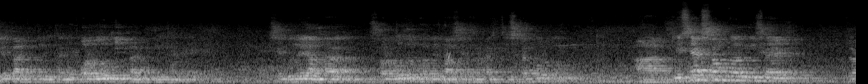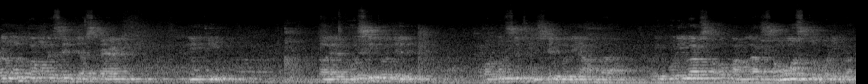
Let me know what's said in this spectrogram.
যে কাজগুলি থাকে, পরলৌকিক কাজগুলি থাকে সেগুলি আমরা সর্বতভাবে পাশে থাকার চেষ্টা করব। আর পেশার সংক্রান্ত বিষয়ে তৃণমূল কংগ্রেসের যা স্ট্যান্ড নীতি দলের ঘোষিত যে কর্মসূচি, সেগুলি আমরা ওই পরিবার সহ বাংলার সমস্ত পরিবার,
